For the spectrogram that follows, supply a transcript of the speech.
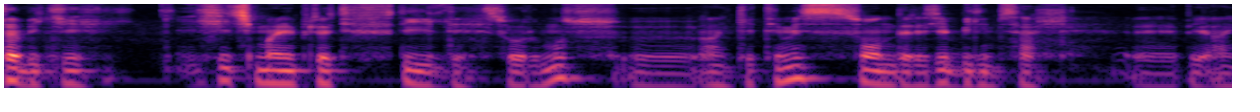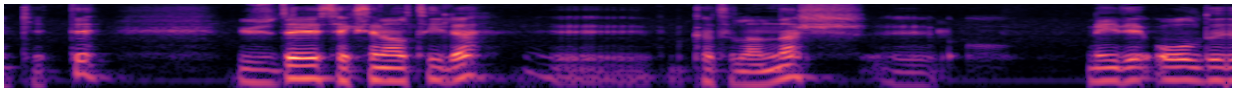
tabii ki hiç manipülatif değildi sorumuz. Anketimiz son derece bilimsel bir anketti. %86 ile katılanlar neydi? All the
